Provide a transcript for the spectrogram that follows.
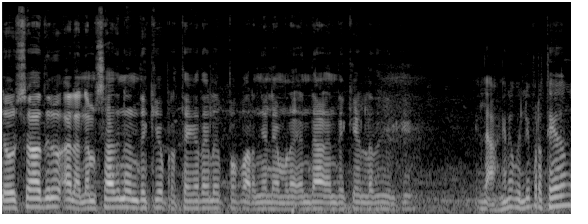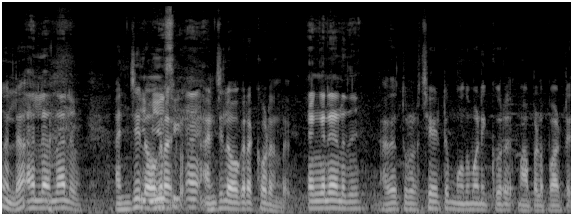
നൗഷാദിനും അല്ല നംഷാദിന് എന്തൊക്കെയോ പ്രത്യേകതകൾ ഇപ്പോൾ പറഞ്ഞല്ലേ നമ്മൾ എന്താണ് എന്തൊക്കെയുള്ളത് ശരിക്ക്? ഇല്ല അങ്ങനെ വലിയ പ്രത്യേകത ഒന്നുമില്ല അല്ല എന്നാലും അഞ്ച് ലോക അഞ്ച് ലോക റെക്കോർഡ് ഉണ്ട് എങ്ങനെയാണത്? അത് തുടർച്ചയായിട്ട് മൂന്ന് മണിക്കൂർ മാപ്പിളപ്പാട്ട്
